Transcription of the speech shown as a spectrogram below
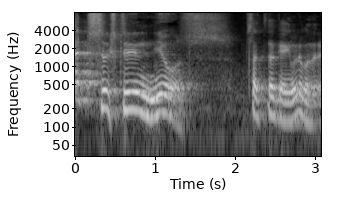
ಎಚ್ ಸಿಕ್ಸ್ಟೀನ್ ನ್ಯೂಸ್ ಸತ್ಯದ ಕೈಗಳಲ್ಲಿ ಬಂದರೆ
